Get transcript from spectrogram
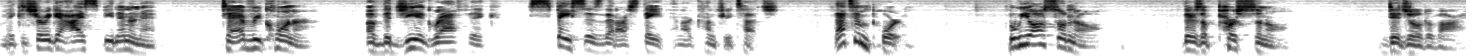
making sure we get high speed internet to every corner of the geographic spaces that our state and our country touch. That's important. But we also know there's a personal digital divide.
